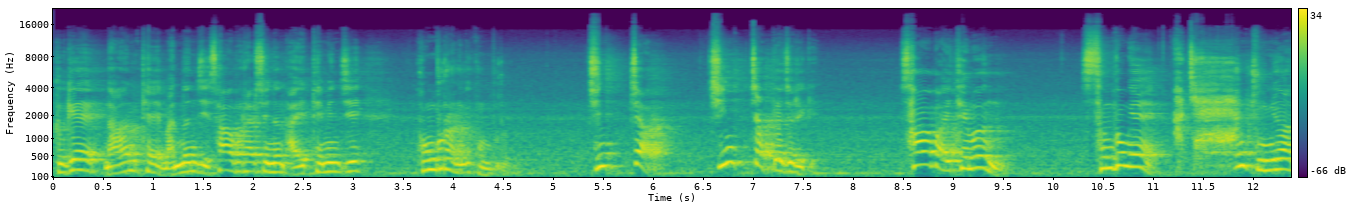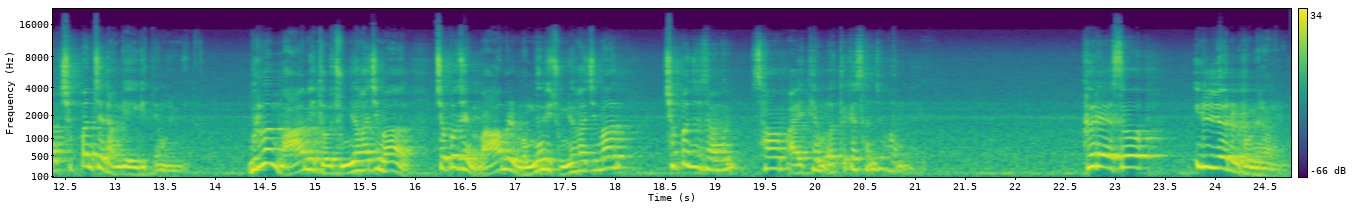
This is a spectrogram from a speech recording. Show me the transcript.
그게 나한테 맞는지 사업을 할 수 있는 아이템인지 공부를 하는 게 공부를. 진짜, 진짜 뼈저리게. 사업 아이템은 성공의 가장 중요한 첫 번째 단계이기 때문입니다. 물론 마음이 더 중요하지만 첫 번째 마음을 먹는 게 중요하지만 첫 번째 장은 사업 아이템을 어떻게 선정하는 거예요. 그래서 1년을 고민하는 거예요.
